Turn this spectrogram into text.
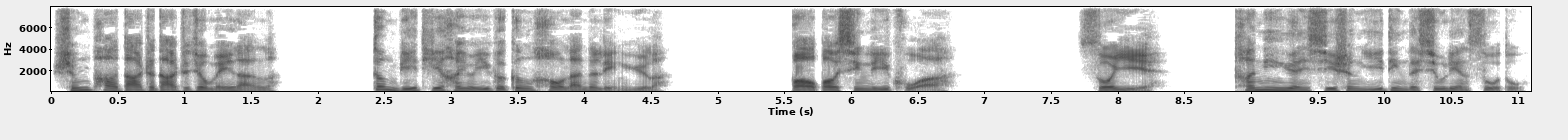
生怕打着打着就没蓝了，更别提还有一个更耗蓝的领域了。宝宝心里苦啊，所以。他宁愿牺牲一定的修炼速度，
